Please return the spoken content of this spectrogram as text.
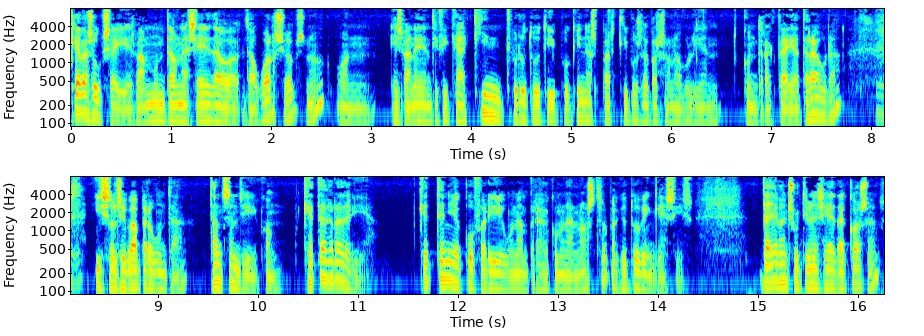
Què va succeir? Es van muntar una sèrie de, de workshops no? on ells van identificar quin prototip o per tipus de persona volien contractar i atraure sí. i se'ls va preguntar, tan senzill com, què t'agradaria? Què et tenia que oferir una empresa com la nostra perquè tu vinguessis? D'allà van sortir una sèrie de coses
